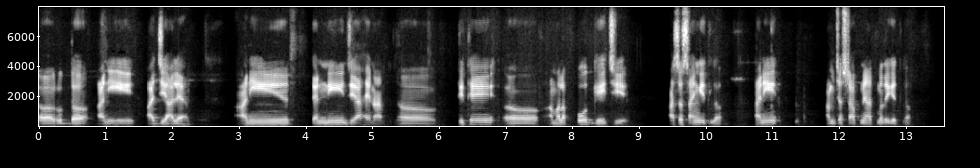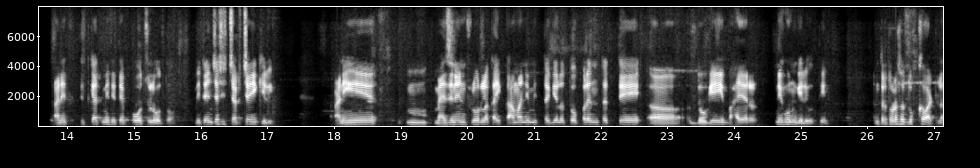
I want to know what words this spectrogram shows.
वृद्ध आणि आजी आल्या. आणि त्यांनी जे आहे ना तिथे आम्हाला पोत घ्यायची आहे असं सांगितलं. आणि आमच्या स्टाफने आतमध्ये घेतलं. आणि तितक्यात मी तिथे पोहोचलो होतो. मी त्यांच्याशी चर्चाही केली. आणि मॅझिनाईन फ्लोअरला काही कामानिमित्त गेलो तोपर्यंत ते दोघेही बाहेर निघून गेली होती. नंतर थोडंसं दुःख वाटलं.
